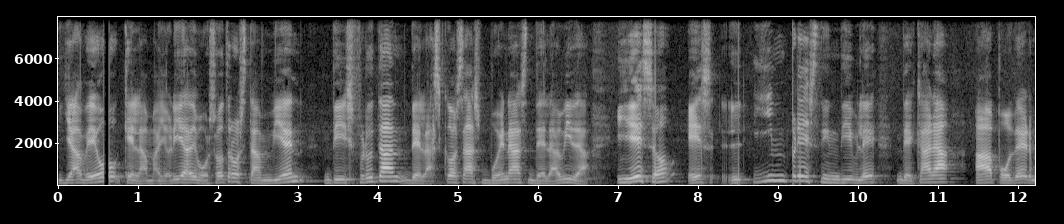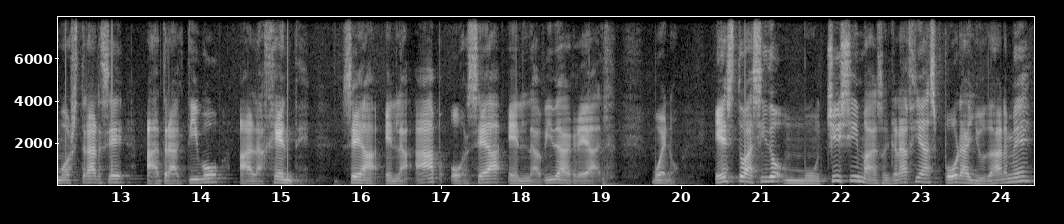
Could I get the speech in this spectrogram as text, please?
Ya veo que la mayoría de vosotros también disfrutan de las cosas buenas de la vida Y eso es imprescindible de cara a poder mostrarse atractivo a la gente, sea en la app o sea en la vida real. Bueno, esto ha sido muchísimas gracias por ayudarme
